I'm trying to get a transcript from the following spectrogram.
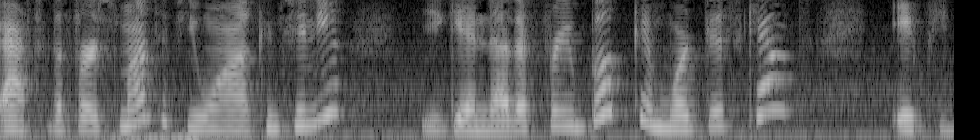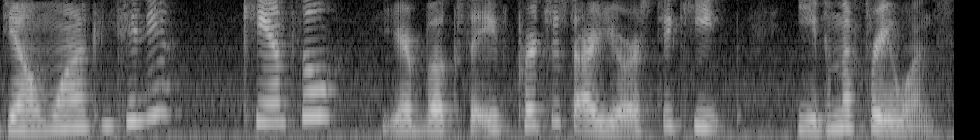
after the first month if you want to continue you get another free book and more discounts if you don't want to continue cancel your books that you've purchased are yours to keep, even the free ones.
